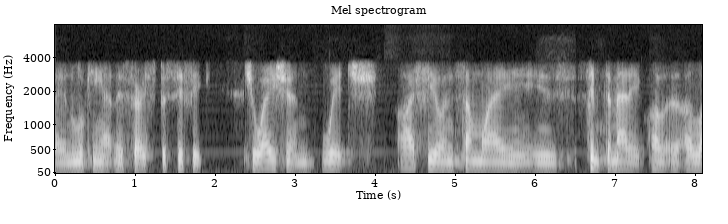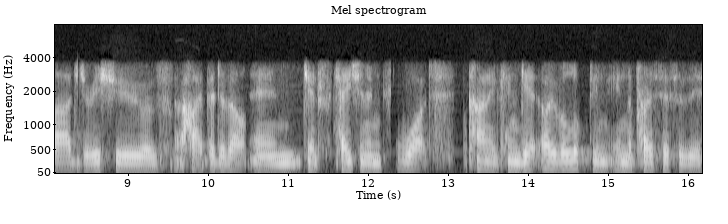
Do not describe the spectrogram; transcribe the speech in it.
in looking at this very specific situation, which I feel in some way is symptomatic of a larger issue of hyperdevelopment and gentrification and what kind of can get overlooked in, in the process of this.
